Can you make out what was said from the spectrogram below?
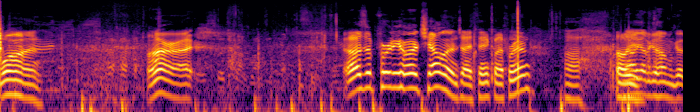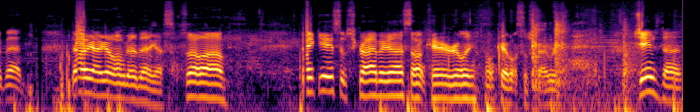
one. All right. That was a pretty hard challenge, I think, my friend. Uh, Oh, now you- I gotta go home and go to bed. Now we gotta go home, and go to bed, I guess. So, uh, thank you. subscribing us. I don't care really. I don't care about subscribers. James does.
